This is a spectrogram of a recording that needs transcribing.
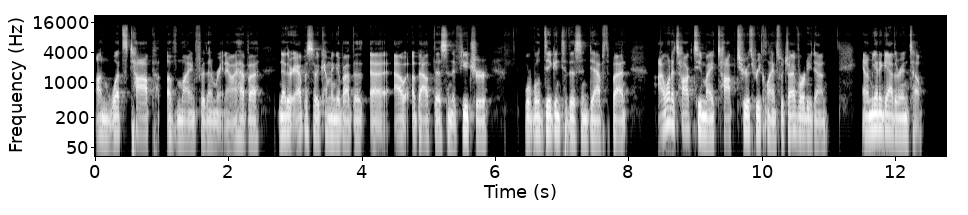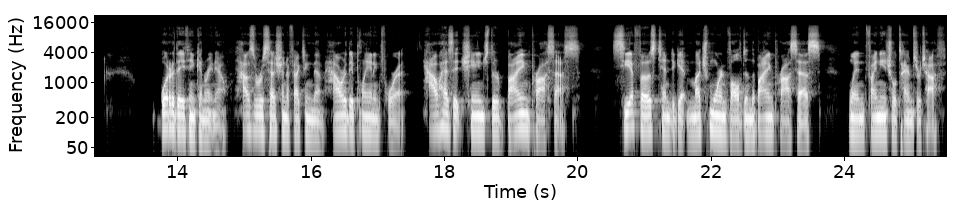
on what's top of mind for them right now. I have a, another episode coming about the uh, out about this in the future where we'll dig into this in depth. But I want to talk to my top two or three clients, which I've already done, and I'm going to gather intel. What are they thinking right now? How's the recession affecting them? How are they planning for it? How has it changed their buying process? CFOs tend to get much more involved in the buying process when financial times are tough.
